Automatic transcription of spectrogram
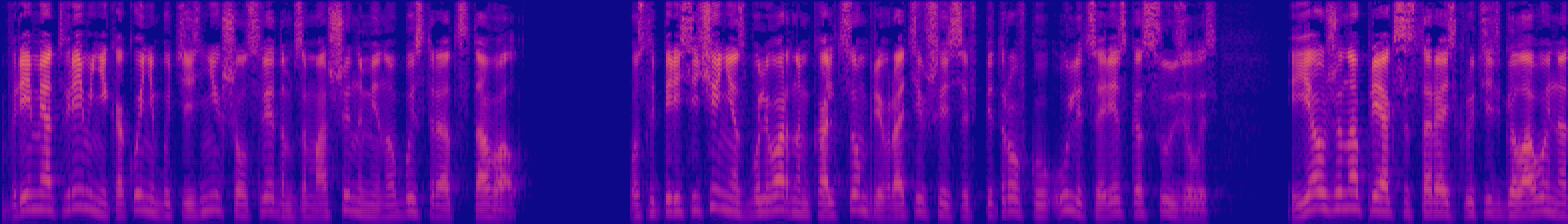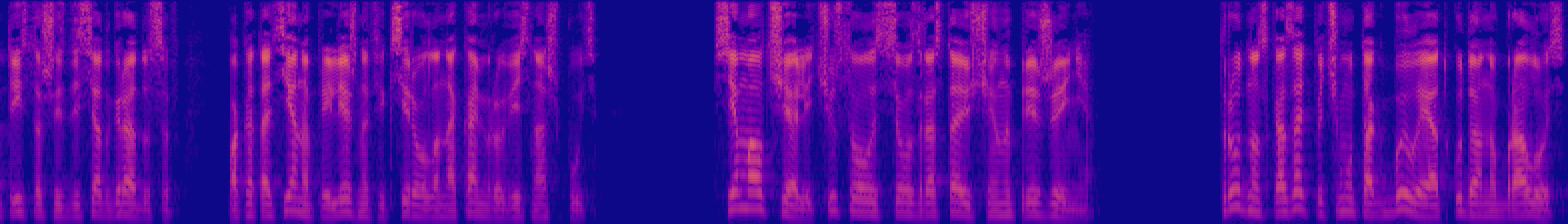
Время от времени какой-нибудь из них шел следом за машинами, но быстро отставал. После пересечения с бульварным кольцом, превратившаяся в Петровку улица резко сузилась, и я уже напрягся, стараясь крутить головой на 360 градусов, пока Татьяна прилежно фиксировала на камеру весь наш путь. Все молчали, чувствовалось все возрастающее напряжение. Трудно сказать, почему так было и откуда оно бралось.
